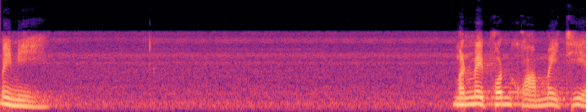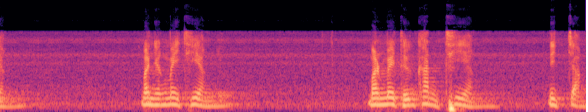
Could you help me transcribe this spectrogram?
ไม่มี มันไม่พ้นความไม่เที่ยง มันยังไม่เที่ยงอยู่ มันไม่ถึงขั้นเที่ยง นิจจัง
